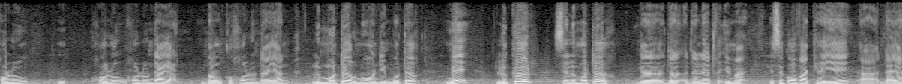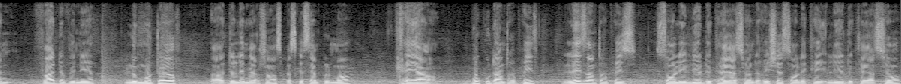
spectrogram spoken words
xolu Ndayane donc xolu Ndayane le moteur nous on dit moteur mais le cœur c'est le moteur de de l'être humain. Et ce qu'on va créer à va devenir le moteur euh, de l'émergence parce que simplement créant beaucoup d'entreprises les entreprises sont les lieux de création de richesse sont les lieux de création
